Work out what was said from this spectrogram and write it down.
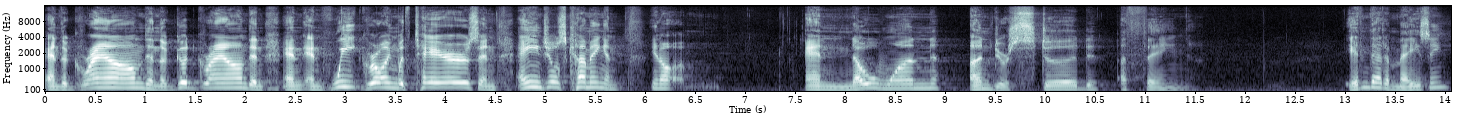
and the ground and the good ground and, and, and wheat growing with tares and angels coming and, you know, and no one understood a thing. Isn't that amazing?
